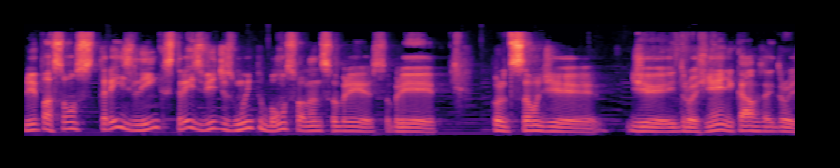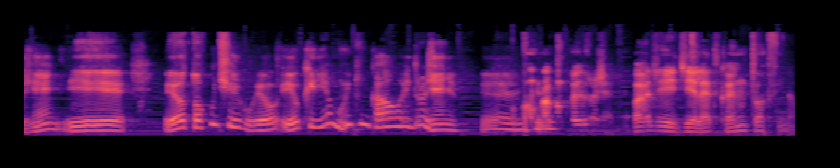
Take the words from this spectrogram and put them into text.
Ele me passou uns três links, três vídeos muito bons falando sobre, sobre produção de, de hidrogênio, carros a hidrogênio, e eu tô contigo. Eu, eu queria muito um carro a hidrogênio. Vou comprar com hidrogênio. Agora de, de elétrico eu não tô afim, não.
